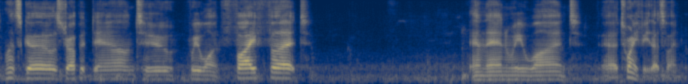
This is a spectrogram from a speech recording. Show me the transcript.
let's go, let's drop it down to, if we want five foot, and then we want uh, 20 feet, that's fine.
